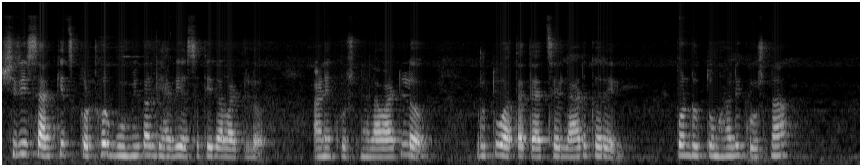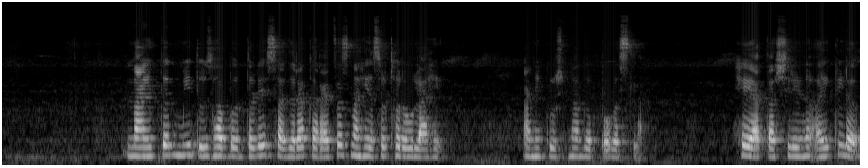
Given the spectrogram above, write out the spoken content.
श्रीसारखीच कठोर भूमिका घ्यावी असं तिला वाटलं. आणि कृष्णाला वाटलं ऋतू आता त्याचे लाड करेल. पण ऋतू म्हणाली कृष्णा नाहीतर मी तुझा बर्थडे साजरा करायचाच नाही असं ठरवलं आहे. आणि कृष्णा गप्प बसला. हे आता श्रीनं ऐकलं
